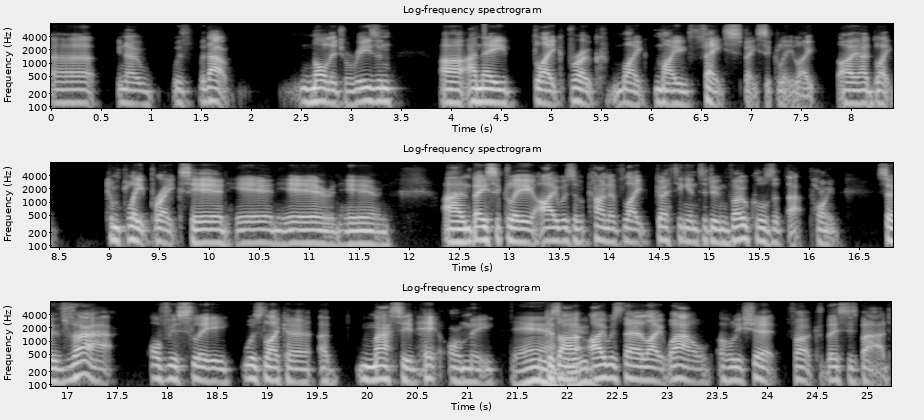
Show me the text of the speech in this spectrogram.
uh you know with without knowledge or reason uh, and they like broke my my face basically. Like I had like complete breaks here and here and here and here and and basically I was kind of like getting into doing vocals at that point. So that obviously was like a, a massive hit on me damn because I, dude. I was there like wow holy shit fuck this is bad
